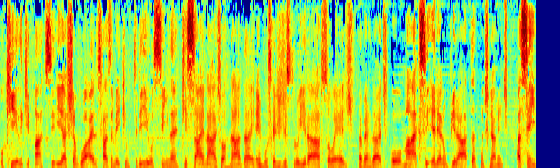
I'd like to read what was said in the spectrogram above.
O Kilik, Max e a Shangua, eles fazem meio que um trio, assim, né? Que sai na jornada em busca de destruir a Soul Edge, na verdade. O Max, ele era um pirata, antigamente. Assim,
